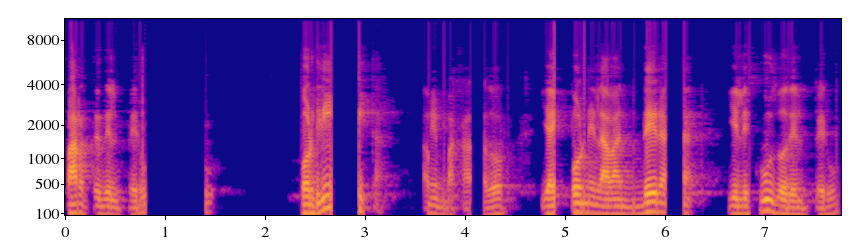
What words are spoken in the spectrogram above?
parte del Perú. Por grita a un embajador y ahí pone la bandera y el escudo del Perú.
